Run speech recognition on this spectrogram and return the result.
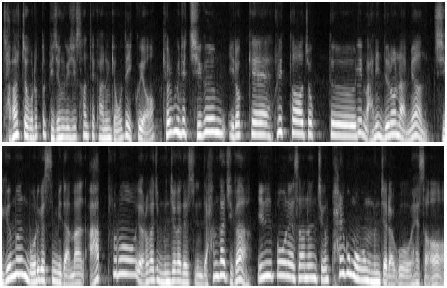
자발적으로 또 비정규직 선택하는 경우도 있고요. 결국 이제 지금 이렇게 프리터족 들이 많이 늘어나면 지금은 모르겠습니다만 앞으로 여러 가지 문제가 될 수 있는데 한 가지가 일본에서는 지금 8050 문제라고 해서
